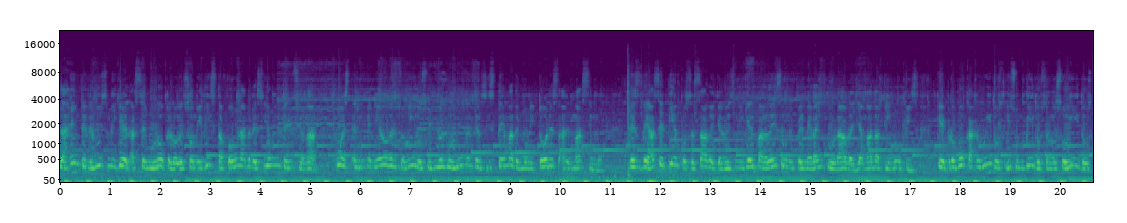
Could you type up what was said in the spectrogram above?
La gente de Luis Miguel aseguró que lo del sonidista fue una agresión intencional, pues el ingeniero del sonido subió el volumen del sistema de monitores al máximo. Desde hace tiempo se sabe que Luis Miguel padece una enfermedad incurable llamada tinnitus que provoca ruidos y zumbidos en los oídos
